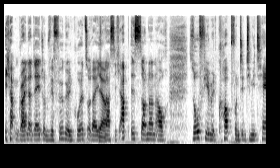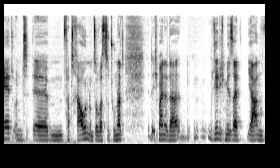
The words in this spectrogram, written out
ich habe ein Grinder-Date und wir vögeln kurz oder ich Ja. lasse dich ab ist, sondern auch so viel mit Kopf und Intimität und ähm, Vertrauen und sowas zu tun hat. Ich meine, da rede ich mir seit Jahren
